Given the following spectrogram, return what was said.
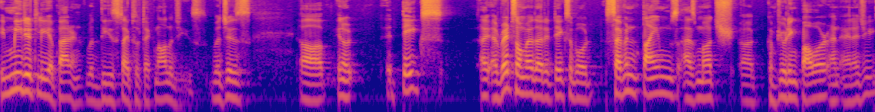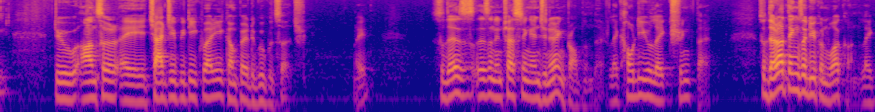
immediately apparent with these types of technologies, which is uh, you know it takes. I, read somewhere that it takes about seven times as much uh, computing power and energy to answer a ChatGPT query compared to Google search, right? So there's there's an interesting engineering problem there. Like how do you like shrink that? So there are things that you can work on. Like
